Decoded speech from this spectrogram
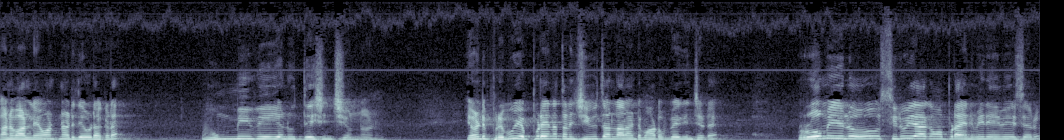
కానీ వాళ్ళని ఏమంటున్నాడు దేవుడు అక్కడ? ఉమ్మివేయను ఉద్దేశించి ఉన్నాను ఏమంటే ప్రభు ఎప్పుడైనా తన జీవితంలో అలాంటి మాట ఉపయోగించాడా? రోమియులు సిలువ యాగం అప్పుడు ఆయన మీద ఏమేశారు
